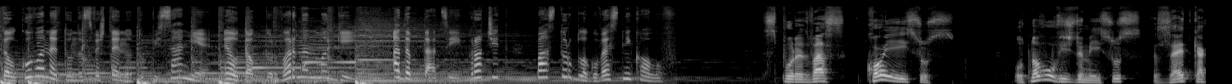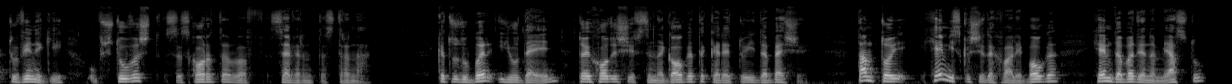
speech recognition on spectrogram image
Тълкуването на свещеното писание е от доктор Върнан Маги. Адаптация и прочит, пастор Благовест Николов. Според вас, кой е Исус? Отново виждаме Исус, заед както винаги, общуващ с хората в северната страна. Като добър юдеин, той ходеше в синагогата, където и да беше. Там той хем искаше да хвали Бога, хем да бъде на място,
